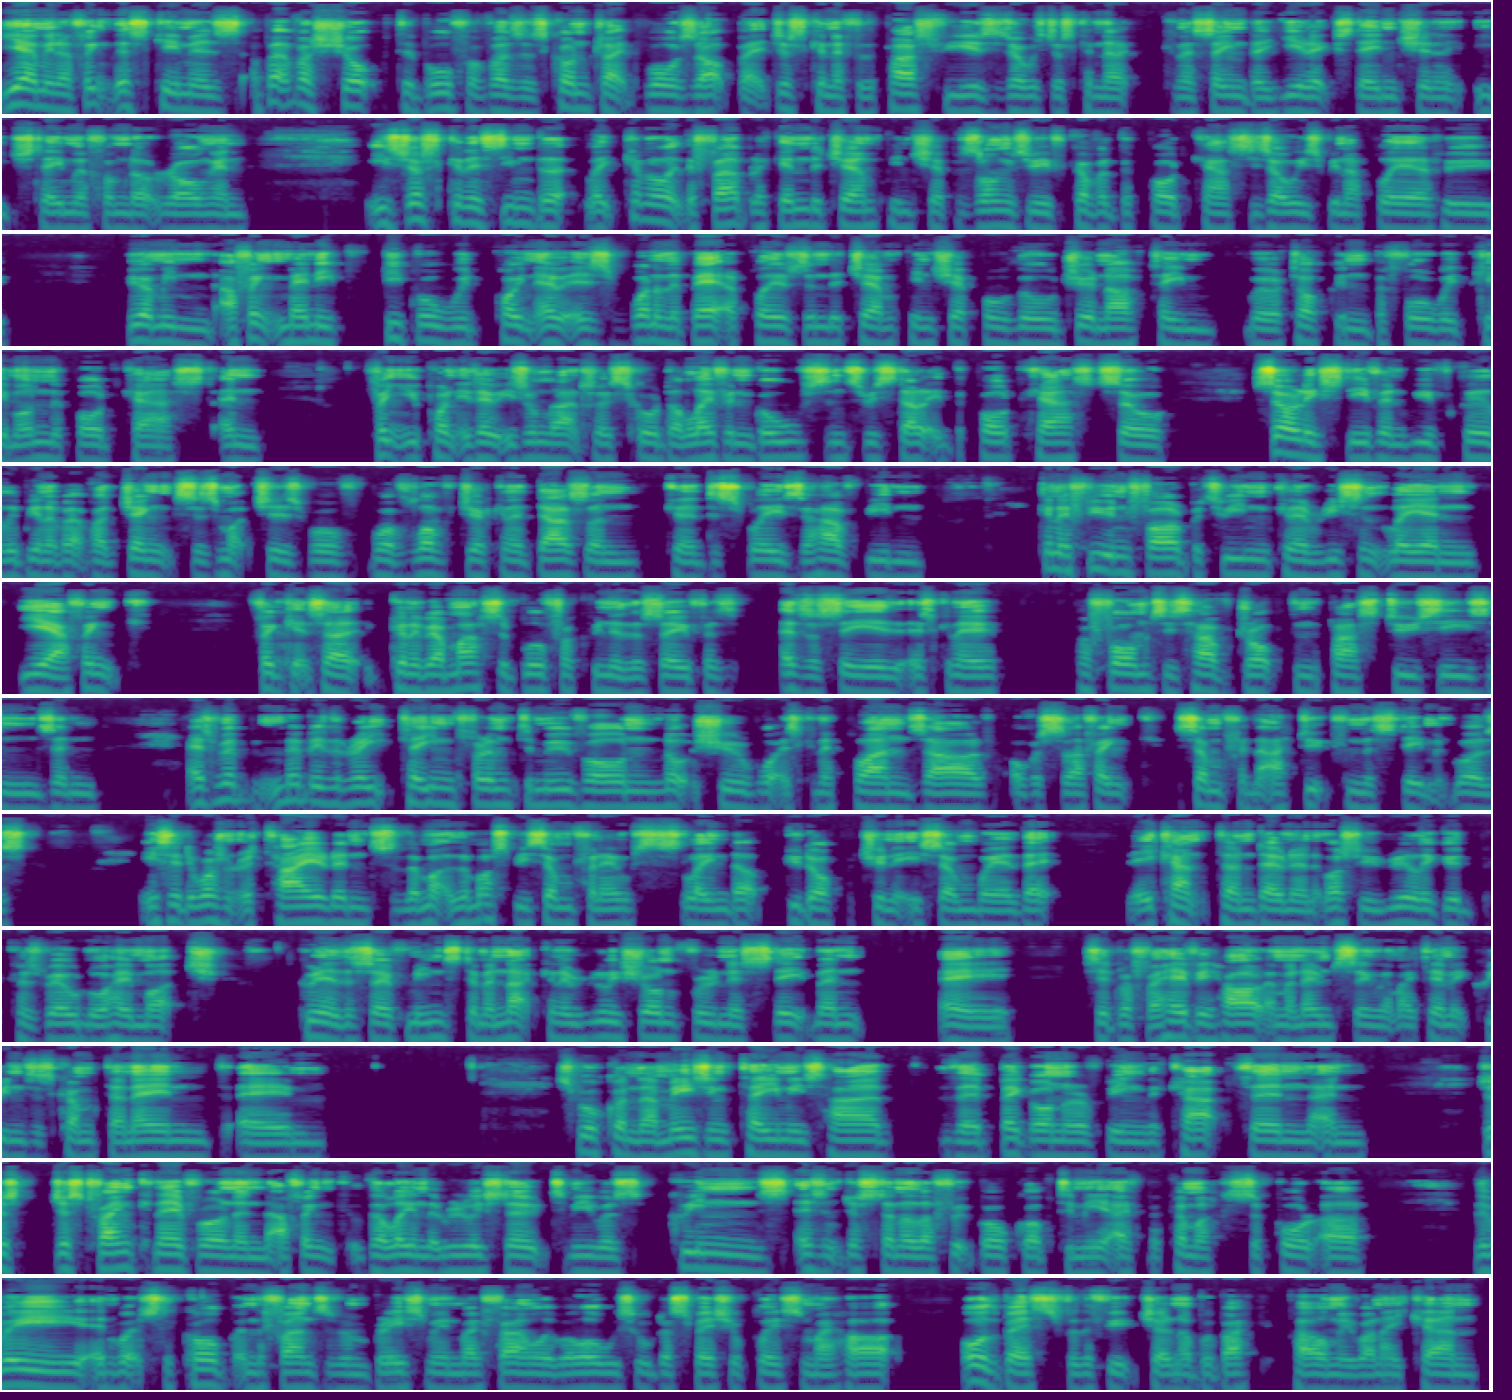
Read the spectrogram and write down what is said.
yeah, I mean, I think this came as a bit of a shock to both of us. His contract was up, but just kind of for the past few years, he's always just kind of kind of signed a year extension each time, if I'm not wrong, and he's just kind of seemed like kind of like the fabric in the championship. As long as we've covered the podcast, he's always been a player who, who I mean, I think many people would point out as one of the better players in the championship. Although during our time we were talking before we came on the podcast, and I think you pointed out he's only actually scored eleven goals since we started the podcast, so sorry, Stephen, we've clearly been a bit of a jinx as much as we've, we've loved your kind of dazzling kind of displays that have been kind of few and far between kind of recently. And yeah, I think think it's going to be a massive blow for Queen of the South. As, as I say, it's kind of performances have dropped in the past two seasons and it's maybe, maybe the right time for him to move on. Not sure what his kind of plans are. Obviously, I think something that I took from the statement was he said he wasn't retiring, so there, there must be something else lined up, good opportunity somewhere that that he can't turn down, and it must be really good because we all know how much Queen of the South means to him, and that kind of really shone through in his statement. Uh, he said, "With a heavy heart, I'm announcing that my time at Queens has come to an end." Um, spoke on the amazing time he's had, the big honour of being the captain, and just just thanking everyone. And I think the line that really stood out to me was, "Queens isn't just another football club to me. I've become a supporter." The way in which the club and the fans have embraced me and my family will always hold a special place in my heart all the best for the future, and I'll be back at Palmy when I can.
